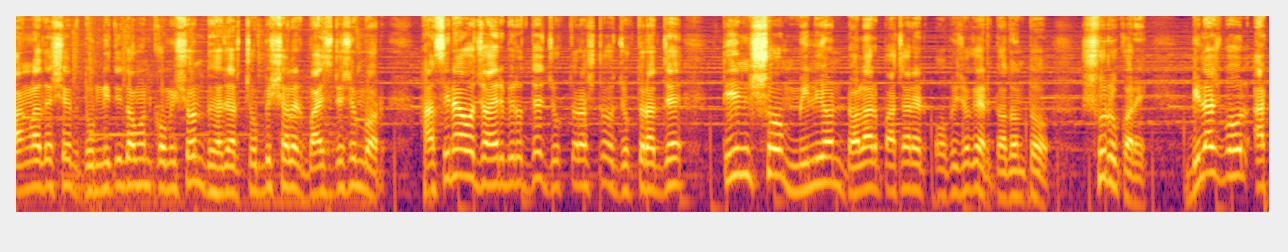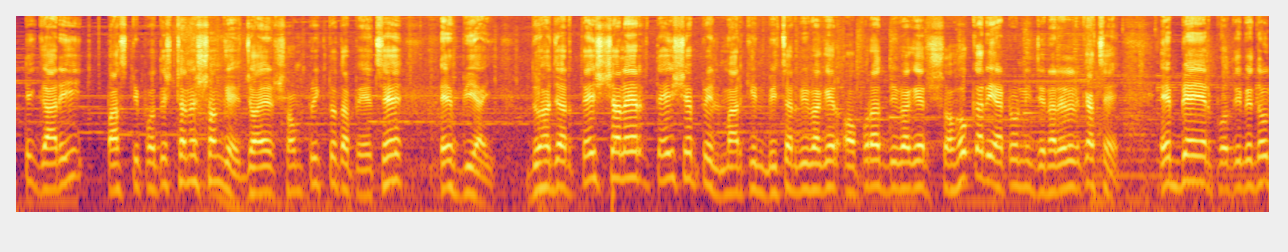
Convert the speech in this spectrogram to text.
বাংলাদেশের দুর্নীতি দমন কমিশন দু হাজার চব্বিশ সালের বাইশ ডিসেম্বর হাসিনা ও জয়ের বিরুদ্ধে যুক্তরাষ্ট্র ও যুক্তরাজ্যে তিনশো মিলিয়ন ডলার পাচারের অভিযোগের তদন্ত শুরু করে। বিলাসবহুল আটটি গাড়ি, পাঁচটি প্রতিষ্ঠানের সঙ্গে জয়ের সম্পৃক্ততা পেয়েছে এফবিআই। দু হাজার তেইশ সালের তেইশ এপ্রিল মার্কিন বিচার বিভাগের অপরাধ বিভাগের সহকারী অ্যাটর্নি জেনারেলের কাছে এফবিআই এর প্রতিবেদন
